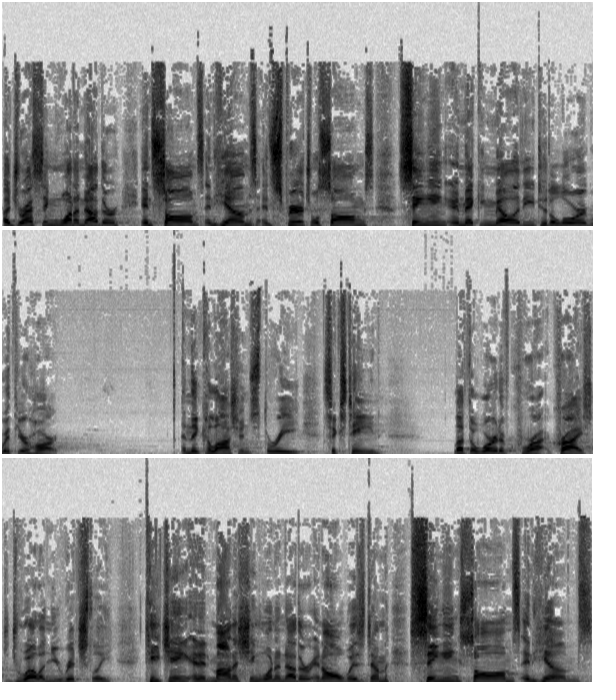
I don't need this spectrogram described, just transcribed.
addressing one another in psalms and hymns and spiritual songs, singing and making melody to the Lord with your heart. And then Colossians 3 16. Let the word of Christ dwell in you richly, teaching and admonishing one another in all wisdom, singing psalms and hymns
